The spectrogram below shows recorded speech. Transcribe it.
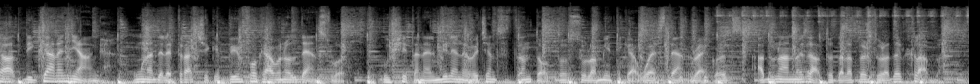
Shot di Karen Young, una delle tracce che più infuocavano il dance floor, uscita nel 1978 sulla mitica West End Records ad un anno esatto dall'apertura del club.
